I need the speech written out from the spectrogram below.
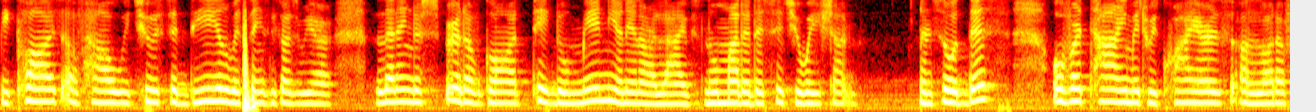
because of how we choose to deal with things, because we are letting the Spirit of God take dominion in our lives, no matter the situation. And so, this over time, it requires a lot of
